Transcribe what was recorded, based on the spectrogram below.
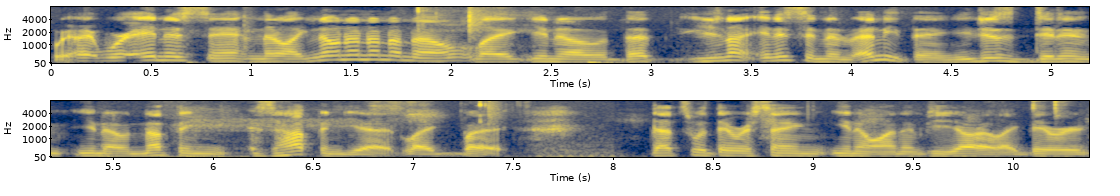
we're, uh, we're innocent. And they're like, no, no, no, no, no, like you know that you're not innocent of anything. You just didn't, you know, nothing has happened yet. Like, but that's what they were saying, you know, on NPR. Like they were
